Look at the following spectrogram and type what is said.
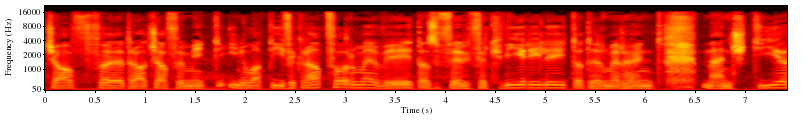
zu arbeiten, daran zu arbeiten mit innovativen Grabformen, wie also für, für queere Leute. Oder wir haben Mensch-Tier,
